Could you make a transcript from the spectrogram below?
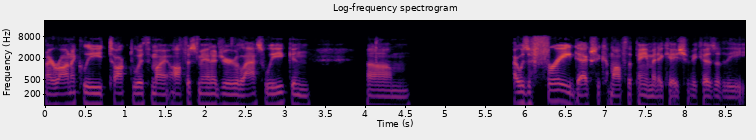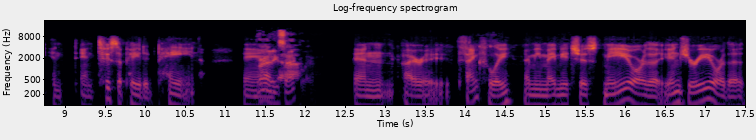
Ironically, talked with my office manager last week, and um, I was afraid to actually come off the pain medication because of the in- anticipated pain. And, right, exactly. Uh, and I, thankfully, I mean, maybe it's just me or the injury or the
